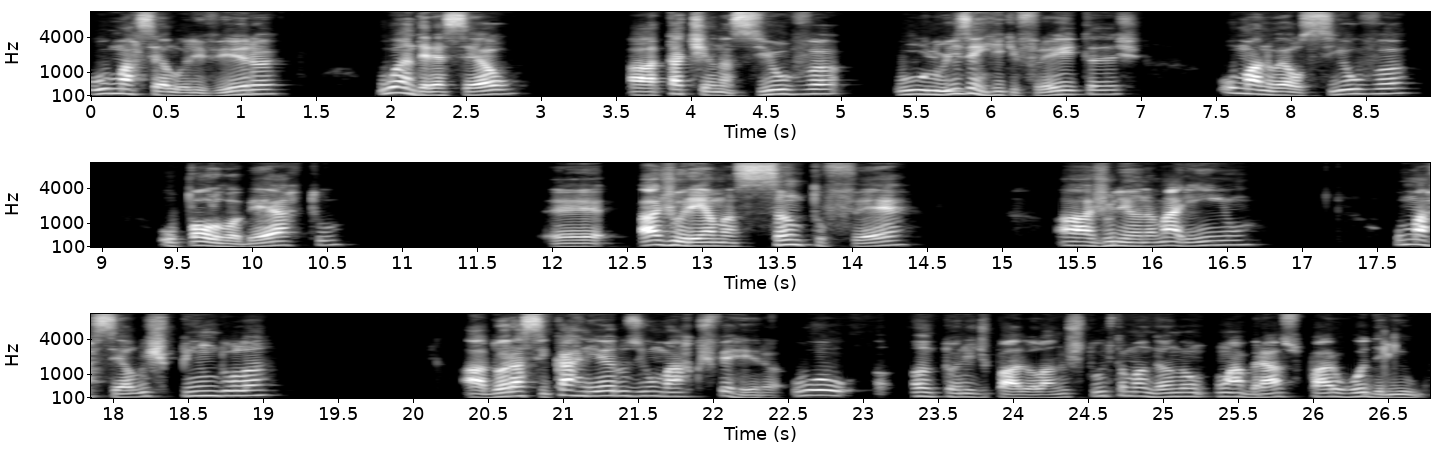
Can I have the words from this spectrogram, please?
o Marcelo Oliveira, o André Cel, a Tatiana Silva, o Luiz Henrique Freitas, o Manuel Silva, o Paulo Roberto, é, a Jurema Santo Fé, a Juliana Marinho, o Marcelo Espíndola, a Doraci Carneiros e o Marcos Ferreira. O Antônio de Pádua lá no estúdio está mandando um abraço para o Rodrigo,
